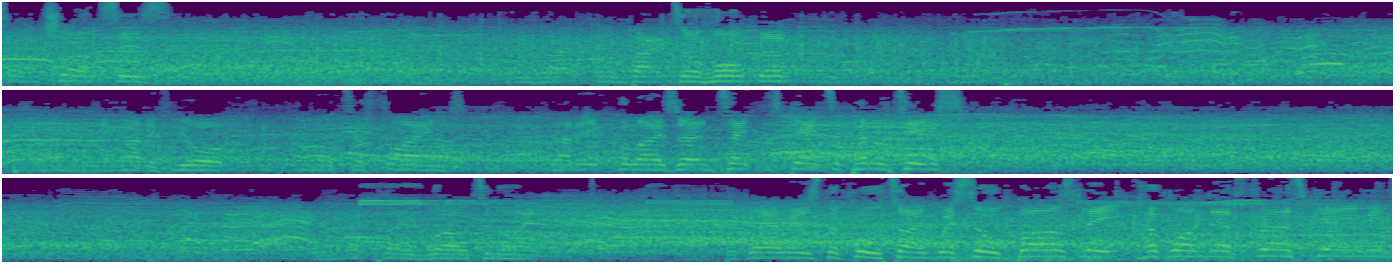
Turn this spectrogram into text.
Some chances. Come back to haunt them. Out of York, to find that equaliser and take this game to penalties. Played well tonight. But there is the full-time whistle. Barnsley have won their first game in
